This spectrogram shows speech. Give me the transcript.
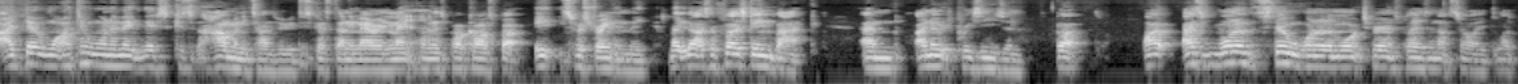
I don't want. I don't want to make this because how many times have we discussed Danny Mayor in length on this podcast? But it's frustrating me. Like that's the first game back, and I know it's preseason, but I, as one of still one of the more experienced players in that side, like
